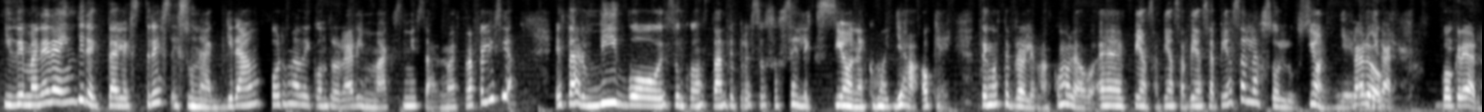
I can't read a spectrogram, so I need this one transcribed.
Y de manera indirecta, el estrés es una gran forma de controlar y maximizar nuestra felicidad. Estar vivo es un constante proceso de selección, es como ya, ok, tengo este problema, ¿cómo lo hago? Eh, piensa, piensa, piensa, piensa en la solución. Y claro, co-crear.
